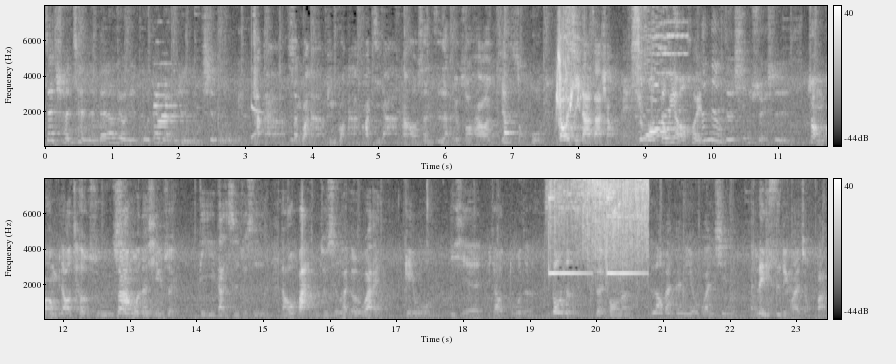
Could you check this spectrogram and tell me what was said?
在船产能待到六年多，代表你很能吃苦生管啊、品管啊、会计啊，然后甚至有时候还要兼送货，高级打杂小妹。什么都要会。那那样子的薪水是状况比较特殊，虽然我的薪水低，但是就是老板就是会额外给我一些比较多的 bonus，对 bonus，老板跟你有关系吗？类似另外一种办法。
